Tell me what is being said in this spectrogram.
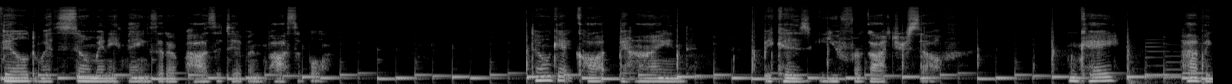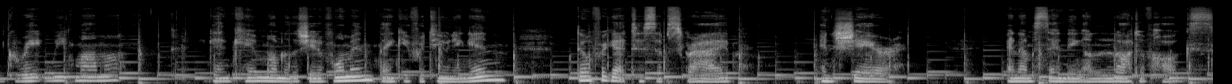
filled with so many things that are positive and possible. Don't get caught behind because you forgot yourself. Okay? Have a great week, Mama. Again, Kim, Mom of the Shade of Woman, thank you for tuning in. Don't forget to subscribe and share. And I'm sending a lot of hugs.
